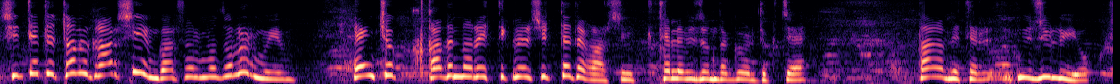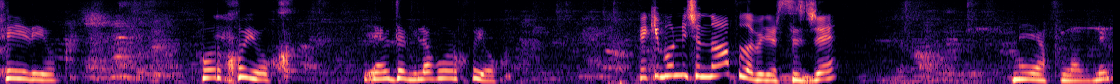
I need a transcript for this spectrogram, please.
Şiddete tabii karşıyım. Karşı olmaz olur muyum? En çok kadınlar ettikleri şiddete karşıyım. Televizyonda gördükçe. Daha beter üzülü yok, şey de yok. Korku yok. Evde bile korku yok. Peki bunun için ne yapılabilir sizce? Ne yapılabilir?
